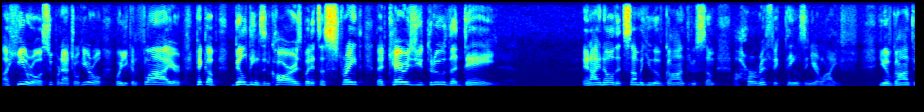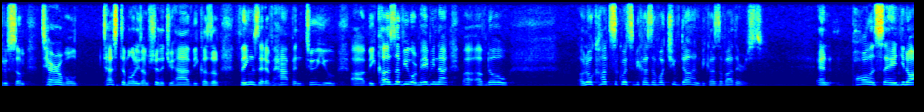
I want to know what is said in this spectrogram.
a, hero, a supernatural hero where you can fly or pick up buildings and cars, but it's a strength that carries you through the day. And I know that some of you have gone through some uh, horrific things in your life. You have gone through some terrible testimonies, I'm sure that you have, because of things that have happened to you uh, because of you, or maybe not uh, of no of no consequence because of what you've done, because of others. And Paul is saying, you know,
